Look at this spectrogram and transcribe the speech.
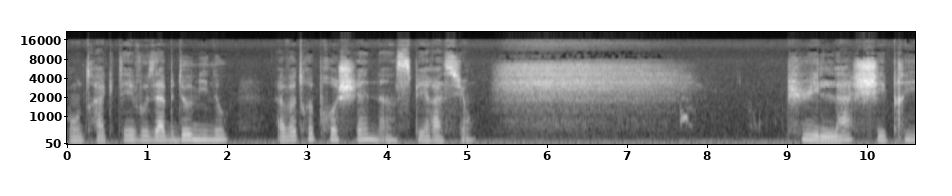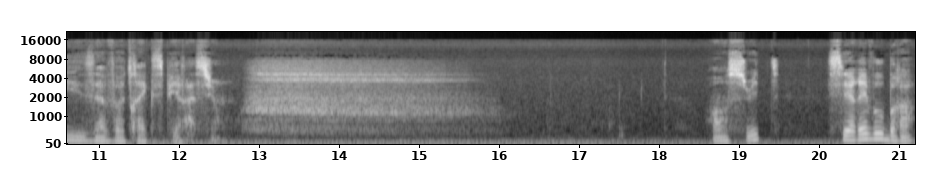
Contractez vos abdominaux à votre prochaine inspiration. Puis lâchez prise à votre expiration. Ensuite, serrez vos bras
